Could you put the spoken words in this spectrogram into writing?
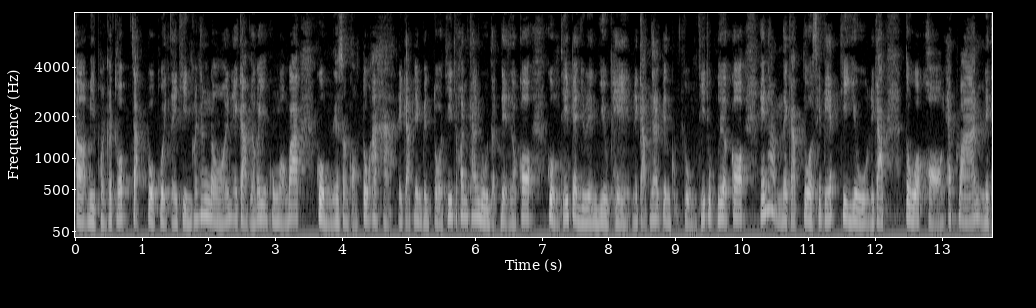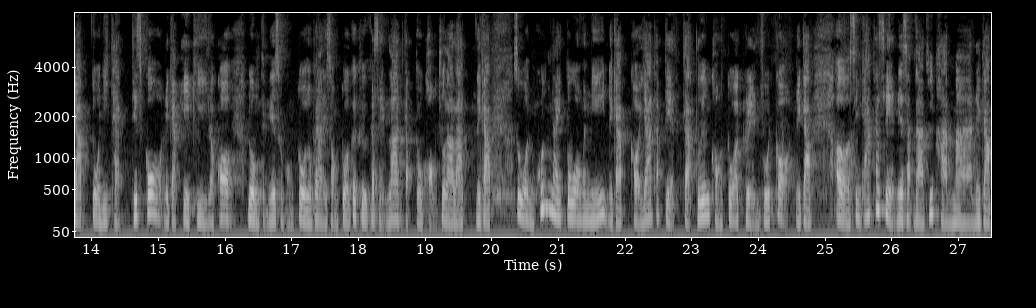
เออมีผลกระทบจากตัวโควิดในทีนค่อนข้างน้อยนะครับแล้วก็ยังคงมองว่ากลุ่มในส่วนของตัวอาหารนะครับยังเป็นตัวที่ค่อนข้างดูโดดเด่น แล้วก็กลุ่มที่เป็นยูเรนยูเพย์นะครับน่าจะเป็นกลุ่มที่ถูกเลือกก็แนะนำนะครับตัว CPF TU นะครับตัวของ a d v a n c e นะครับตัว d t a c Tisco นะครับ AP แล้วก็รวมถึงในส่วนของตัวโรงพยาบาลอีกสองตัวก็คือเกษมราชกับตัวของจุฬารัตน์นะครับส่วนหุ้นในตัววันนี้นะครับขออนุญาตอัปเดตจากเรื่องของตัวเกรนฟู้ดก่อนนะครับเออสินค้าเกษตรในสัปดาห์ที่ผ่านมานะครับ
